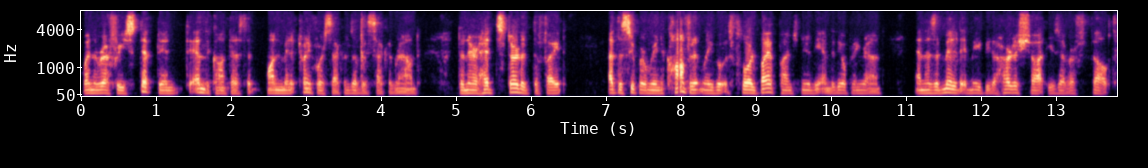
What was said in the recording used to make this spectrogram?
when the referee stepped in to end the contest at 1 minute 24 seconds of the second round Donaire had started the fight at the Super Arena confidently, but was floored by a punch near the end of the opening round and has admitted it may be the hardest shot he's ever felt.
